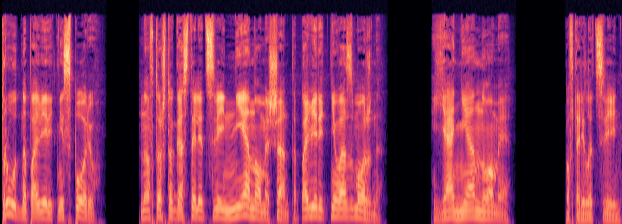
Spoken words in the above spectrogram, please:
трудно поверить, не спорю. Но в то, что Гастелет Свейн не Аноме Шанта, поверить невозможно. «Я не Аноме», – повторил Эцвейн.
